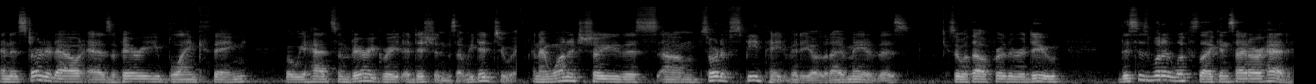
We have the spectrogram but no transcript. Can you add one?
and it started out as a very blank thing, but we had some very great additions that we did to it. And I wanted to show you this um, sort of speed paint video that I've made of this. So without further ado, this is what it looks like inside our head.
